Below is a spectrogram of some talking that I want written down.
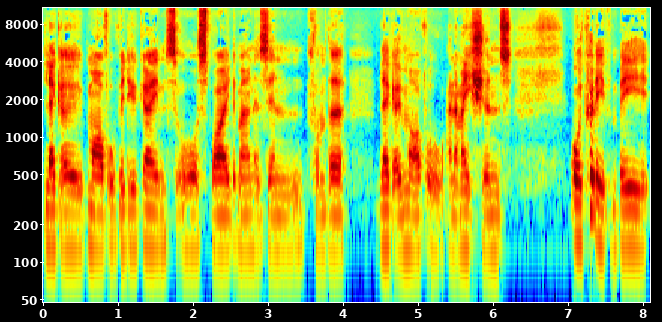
Lego Marvel video games or Spider-Man as in from the Lego Marvel animations. Or it could even be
